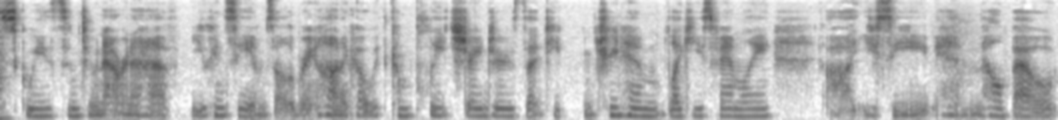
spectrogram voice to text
squeezed into an hour and a half. You can see him celebrate Hanukkah with complete strangers that he, treat him like he's family. Uh, you see him help out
